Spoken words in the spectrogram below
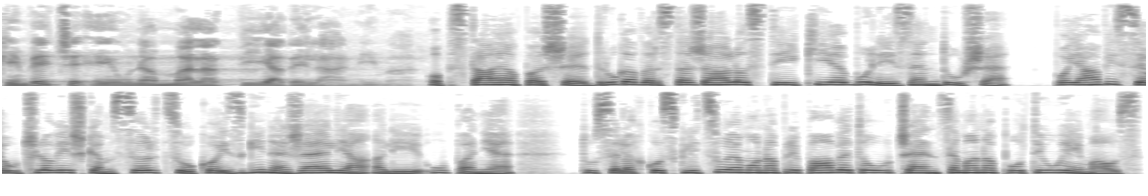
che invece è una malattia dell'anima. Obstaja pa še druga vrsta žalosti, ki je bolezen duše. Pojavi se v človeškem srcu, ko izgine želja ali upanje. Tu se lahko sklicujemo na pripoved o učencema na poti v Emaus.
